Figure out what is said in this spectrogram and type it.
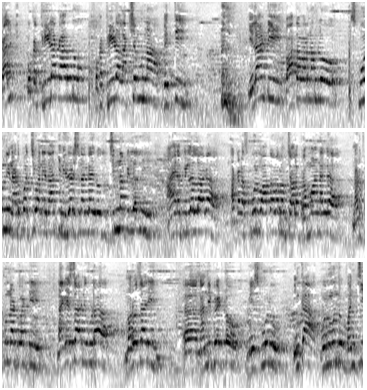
కలిపి ఒక క్రీడాకారుడు ఒక క్రీడా లక్ష్యం ఉన్న వ్యక్తి ఎలాంటి వాతావరణంలో స్కూల్ని నడపచ్చు అనే దానికి నిదర్శనంగా ఈరోజు చిన్న పిల్లల్ని ఆయన పిల్లల్లాగా అక్కడ స్కూల్ వాతావరణం చాలా బ్రహ్మాండంగా నడుపుతున్నటువంటి నగేష్ సార్ని కూడా మరోసారి నందిపేటలో మీ స్కూలు ఇంకా మునుముందు మంచి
